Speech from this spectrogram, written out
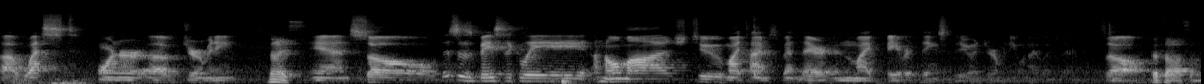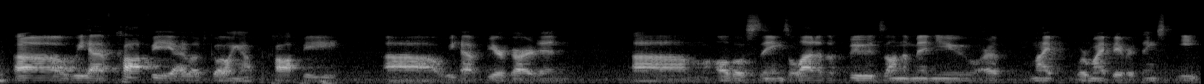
uh, west corner of Germany. Nice. And so this is basically an homage to my time spent there and my favorite things to do in Germany when I lived there. So That's awesome. uh, we have coffee. I loved going out for coffee. Uh, we have beer garden. Um, all those things. A lot of the foods on the menu are my were my favorite things to eat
